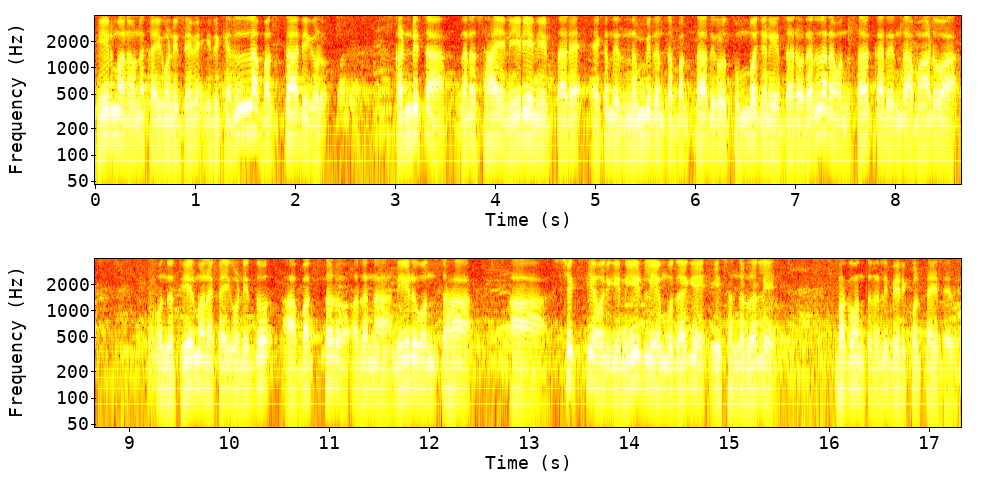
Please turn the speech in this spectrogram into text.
ತೀರ್ಮಾನವನ್ನು ಕೈಗೊಂಡಿದ್ದೇವೆ. ಇದಕ್ಕೆಲ್ಲ ಭಕ್ತಾದಿಗಳು ಖಂಡಿತ ಧನ ಸಹಾಯ ನೀಡಿಯೇ ನೀಡ್ತಾರೆ. ಯಾಕಂದರೆ ಇದು ನಂಬಿದಂಥ ಭಕ್ತಾದಿಗಳು ತುಂಬ ಜನ ಇದ್ದಾರೆ. ಅವರೆಲ್ಲರ ಒಂದು ಸಹಕಾರದಿಂದ ಮಾಡುವ ಒಂದು ತೀರ್ಮಾನ ಕೈಗೊಂಡಿದ್ದು. ಆ ಭಕ್ತರು ಅದನ್ನು ನೀಡುವಂತಹ ಆ ಶಕ್ತಿ ಅವರಿಗೆ ನೀಡಲಿ ಎಂಬುದಾಗಿ ಈ ಸಂದರ್ಭದಲ್ಲಿ ಭಗವಂತನಲ್ಲಿ ಬೇಡಿಕೊಳ್ತಾ ಇದ್ದೇವೆ.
